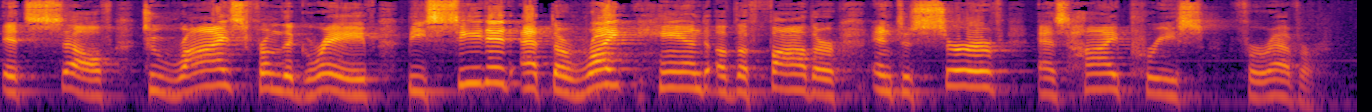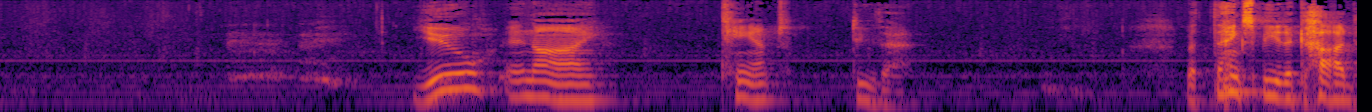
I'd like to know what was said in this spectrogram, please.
itself, to rise from the grave, be seated at the right hand of the Father, and to serve as high priest forever. You and I can't do that. But thanks be to God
